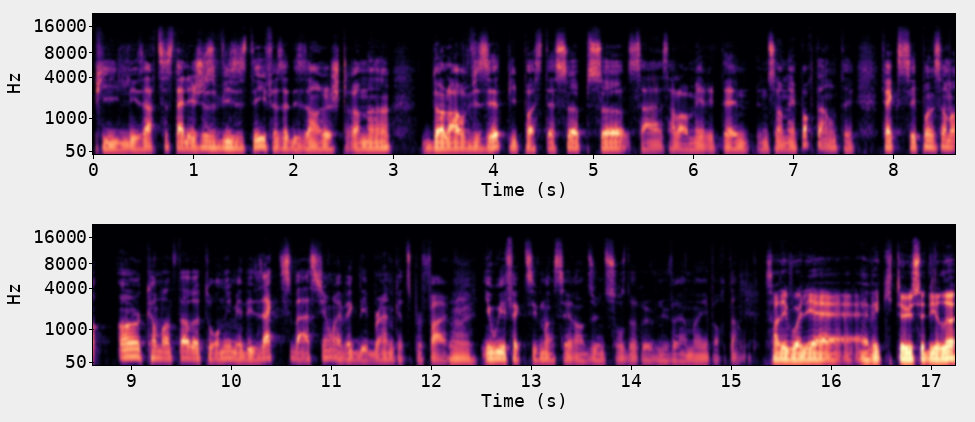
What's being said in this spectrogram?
Puis les artistes allaient juste visiter, ils faisaient des enregistrements de leur visite, puis ils postaient ça. Puis ça, ça, ça leur méritait une, somme importante. Fait que c'est pas nécessairement un commentaire de tournée, mais des activations avec des brands que tu peux faire. Ouais. Et oui, effectivement, c'est rendu une source de revenus vraiment importante. sans dévoiler à- à- avec qui tu as eu ce deal-là,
